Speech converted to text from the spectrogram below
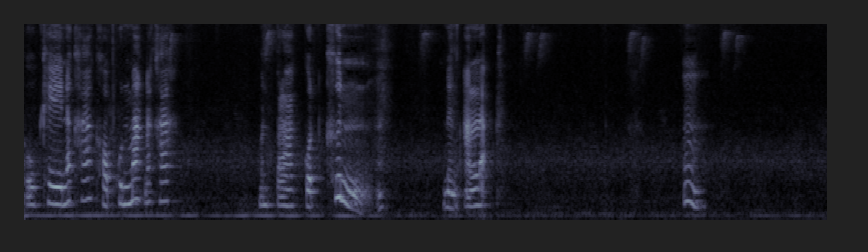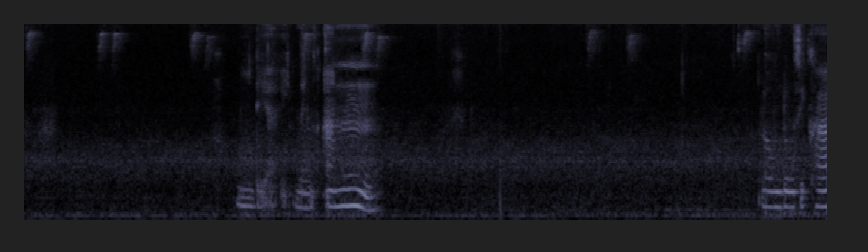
โอเคนะคะ ขอบคุณมากนะคะ มันปรากฏขึ้นหนึ่งอันละ อืมมีเดียอีกหนึ่งอัน ลองดูสิคะ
